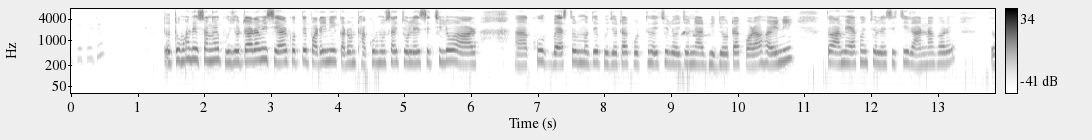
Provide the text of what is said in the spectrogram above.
পুজো টুজো? তো তোমাদের সঙ্গে পুজোটা আর আমি শেয়ার করতে পারিনি, কারণ ঠাকুরমশাই চলে এসেছিল আর খুব ব্যস্তর মধ্যে পুজোটা করতে হয়েছিল, ওই জন্য আর ভিডিওটা করা হয়নি। তো আমি এখন চলে এসেছি রান্নাঘরে। তো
